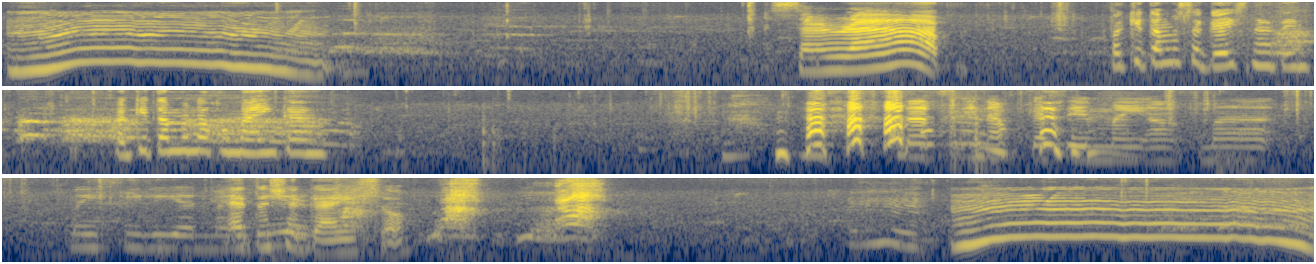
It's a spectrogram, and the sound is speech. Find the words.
Mmm. Sarap. Pagkita mo sa guys natin. Pagkita mo na kumain ka. That's enough kasi may uh, ma, may sili yan. My Ito siya guys, oh. Mmm.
